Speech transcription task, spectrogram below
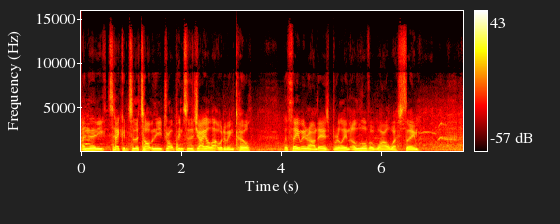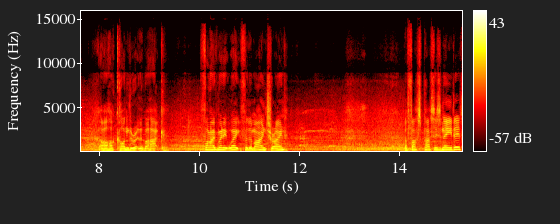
And then you take it to the top and then you drop into the jail. That would have been cool. The theming around here is brilliant. I love a Wild West theme. Oh, Kondaa at the back. Five minute wait for the mine train. A fast pass is needed.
